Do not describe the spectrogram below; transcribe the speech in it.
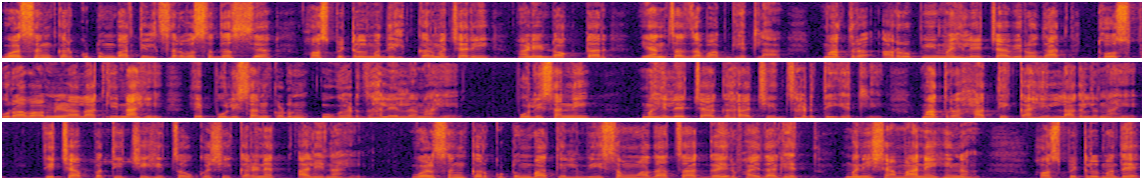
वळसंकर कुटुंबातील सर्व सदस्य हॉस्पिटलमधील कर्मचारी आणि डॉक्टर यांचा जबाब घेतला. मात्र आरोपी महिलेच्या विरोधात ठोस पुरावा मिळाला की नाही हे पोलिसांकडून उघड झालेलं नाही. पोलिसांनी महिलेच्या घराची झडती घेतली. मात्र हाती काही लागलं नाही. तिच्या पतीचीही चौकशी करण्यात आली नाही. वळसंकर कुटुंबातील विसंवादाचा गैरफायदा घेत मनीषा माने हिनं हॉस्पिटलमध्ये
